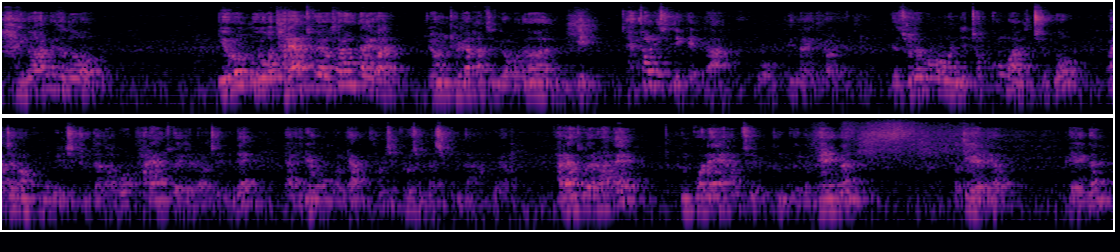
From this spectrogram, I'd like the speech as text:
아, 이거 하면서도 이런 요거 다량 소외와 소량 다회가 이런 전략 같은 경우는 이게 헷갈릴 수도 있겠다고 생각이 들어요. 그래서 조절공은 이제 첫 공간 늦추고 마지막 공부 일식 준다고 다량 소외 전략을 치는데 약 일회 공은 약30% 증가시킨다 하고요. 다량 소외를 하되 금권의 함수 금- 그 배액은 어떻게 해야 돼요? 배액은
